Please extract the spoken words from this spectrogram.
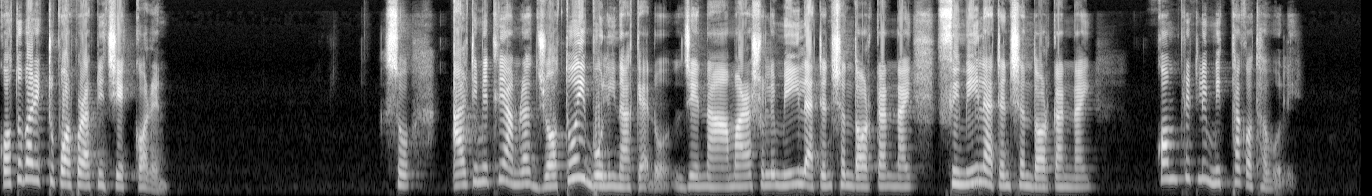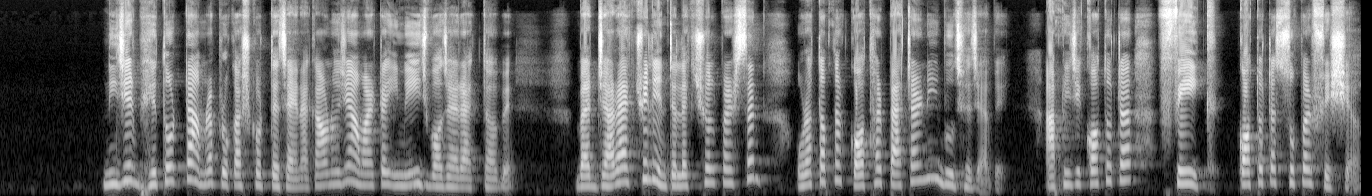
কতবার একটু পরপর আপনি চেক করেন? সো আলটিমেটলি আমরা যতই বলি না কেন যে, না, আমার আসলে মেইল অ্যাটেনশন দরকার নাই ফিমেল অ্যাটেনশন দরকার নাই কমপ্লিটলি মিথ্যা কথা বলি। নিজের ভেতরটা আমরা প্রকাশ করতে চাই না, কারণ ওই যে আমার একটা ইমেজ বজায় রাখতে হবে। বাট যারা অ্যাকচুয়ালি ইন্টেলেকচুয়াল পার্সন ওরা তো আপনার কথার প্যাটার্নই বুঝে যাবে। আপনি যে কতটা ফেক কতটা সুপারফিশিয়াল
